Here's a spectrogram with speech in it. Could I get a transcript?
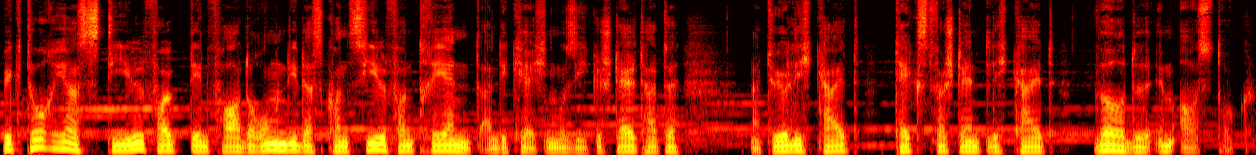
Victorias Stil folgt den Forderungen, die das Konzil von Trient an die Kirchenmusik gestellt hatte: Natürlichkeit, Textverständlichkeit, Würde im Ausdruck.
